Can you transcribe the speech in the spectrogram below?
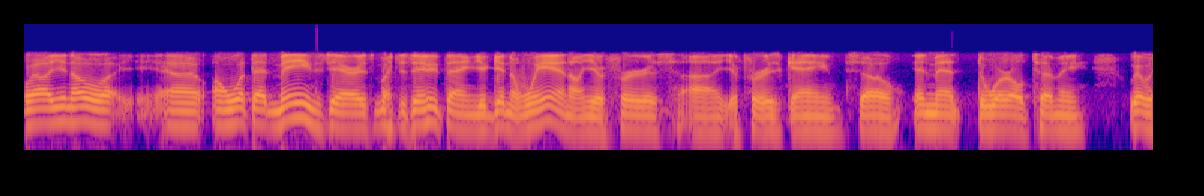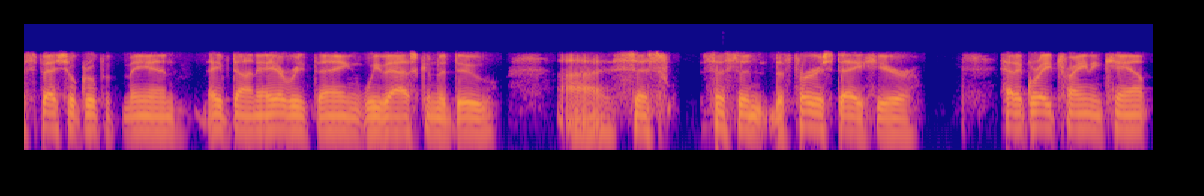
Well, you know, uh, on what that means, Jarrett, as much as anything, you're getting a win on your first uh, your first game, so it meant the world to me we have a special group of men. They've done everything we've asked them to do uh, since since the, the first day here. Had a great training camp,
